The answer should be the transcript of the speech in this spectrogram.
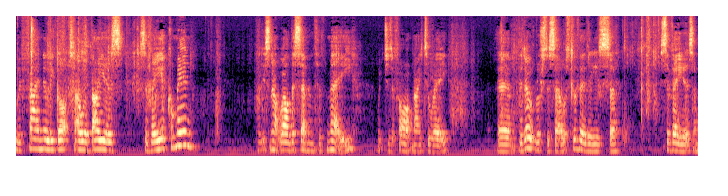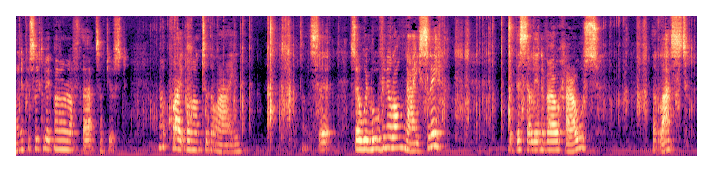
We've finally got our buyer's surveyor coming. But it's not well the 7th of May, which is a fortnight away. Um, they don't rush themselves, do they, these uh, surveyors? I'm going to cut a little bit more off that. I've just not quite gone onto the line. That's it. So we're moving along nicely with the selling of our house at last.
